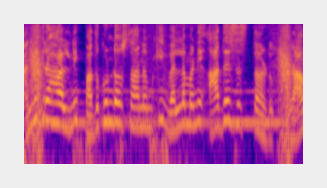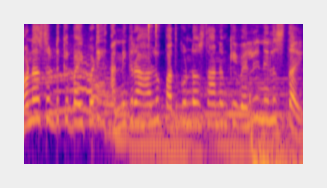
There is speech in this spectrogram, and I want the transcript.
అన్ని గ్రహాలని పదకొండవ స్థానంకి వెళ్ళమని ఆదేశిస్తాడు. రావణాసురుడికి భయపడి అన్ని గ్రహాలు పదకొండవ స్థానంకి వెళ్ళి నిలుస్తాయి.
